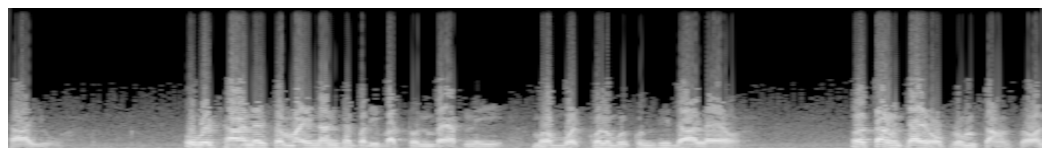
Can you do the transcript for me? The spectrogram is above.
ชาอยู่ อุปชาในสมัยนั้นท่านปฏิบัติตนแบบนี้ เมื่อบวชคนละบุตรคนที่ดาแล้ว ก็ตั้งใจอบรมสั่งสอน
